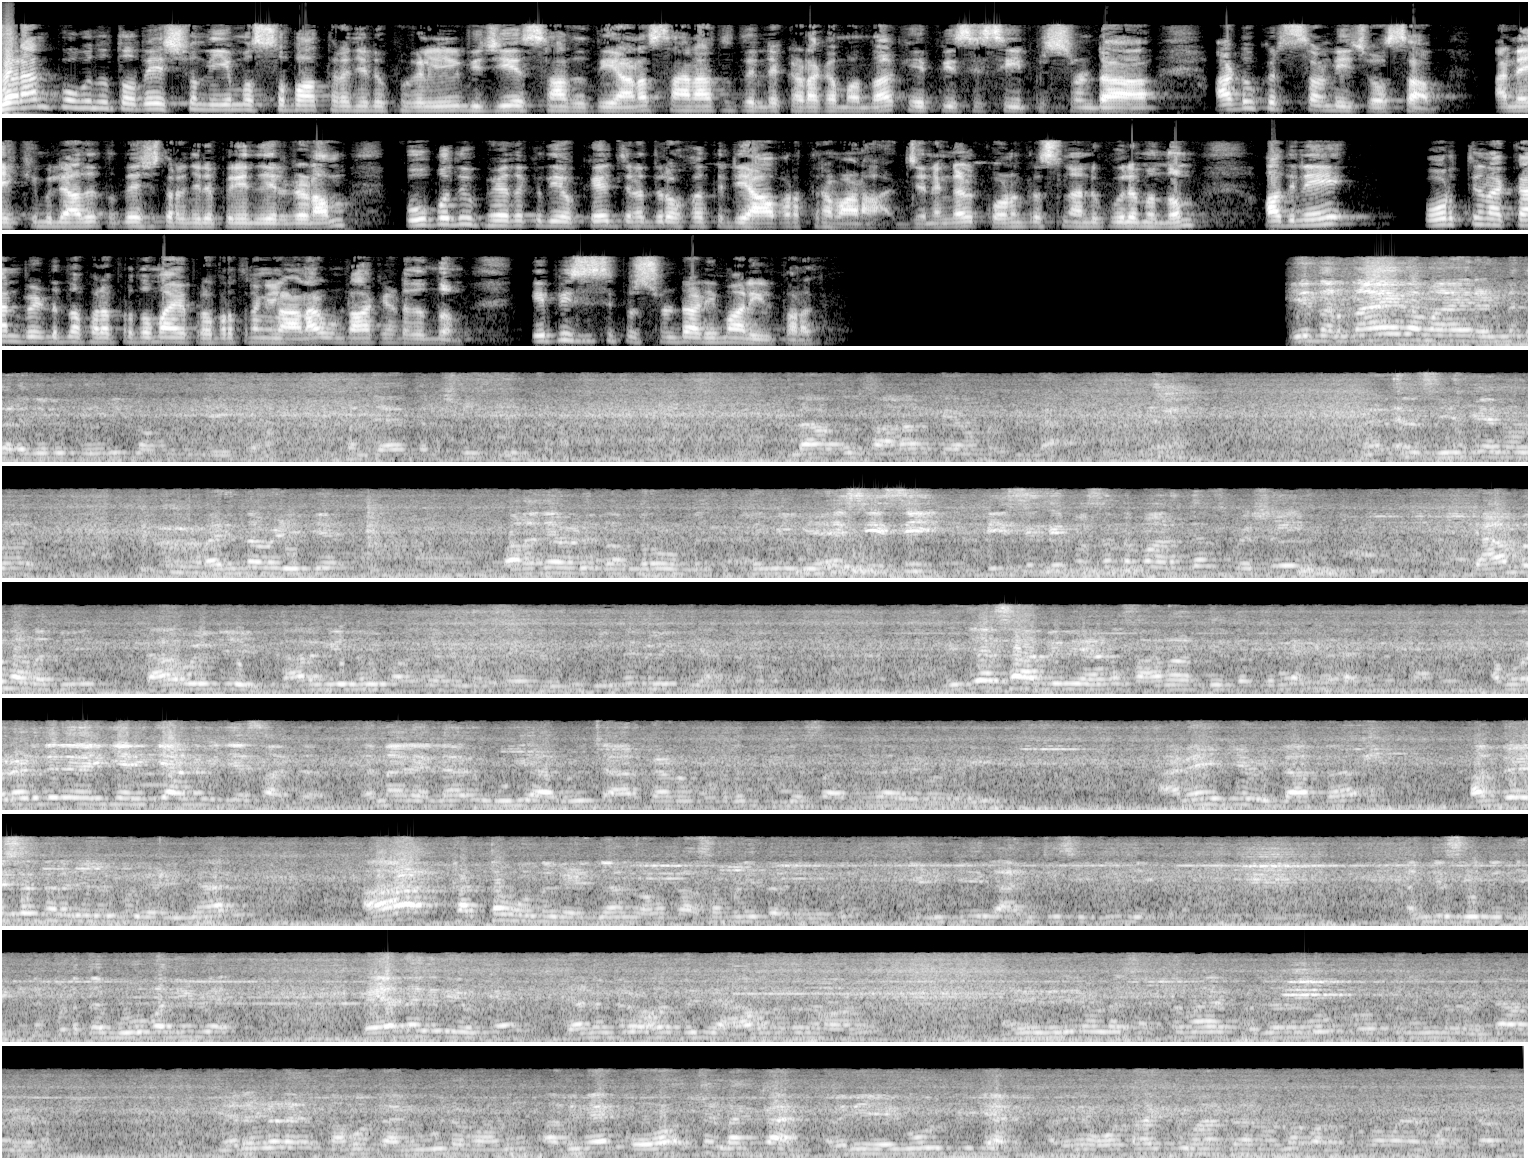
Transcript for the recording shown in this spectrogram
വരാൻ പോകുന്ന തദ്ദേശ നിയമസഭാ തെരഞ്ഞെടുപ്പുകളിൽ വിജയസാധ്യതയാണ് സ്ഥാനാർത്ഥിത്വത്തിന്റെ ഘടകമെന്ന് K P C C president advocate Sunny Joseph. അനൈക്യമില്ലാതെ തദ്ദേശ തെരഞ്ഞെടുപ്പിനെ നേരിടണം. ഭൂപതി ഭേദഗതിയൊക്കെ ജനദ്രോഹത്തിന്റെ ആവർത്തനമാണ്. ജനങ്ങൾ കോൺഗ്രസിന് അനുകൂലമെന്നും അതിനെ കോർത്തിണക്കാൻ വേണ്ടുന്ന ഫലപ്രദമായ പ്രവർത്തനങ്ങളാണ് ഉണ്ടാക്കേണ്ടതെന്നും K P C C president അടിമാലിയിൽ പറഞ്ഞു. ഈ നിർണായകമായ രണ്ട് തെരഞ്ഞെടുപ്പുകളിൽ നമുക്ക് ജയിക്കണം പഞ്ചായത്ത് ജയിക്കണം. എല്ലാവർക്കും സ്ഥാനാർത്ഥിയാവാൻ പറ്റില്ല. നേരത്തെ സി പി എന്നോട് വരുന്ന വഴിക്ക് പറഞ്ഞ ഒരു തന്ത്രമുണ്ട്. അല്ലെങ്കിൽ A C C D C C പ്രസിഡന്റുമാർക്ക് special camp നടത്തി രാഹുൽജിയും കാർഗിലും പറഞ്ഞ ഒരു മെസ്സേജ് ഉണ്ട്. ഭിന്നബിലിറ്റിയാണ് വിജയസാധ്യതയാണ് സ്ഥാനാർത്ഥിത്വത്തിന്റെ ഘടകം അപ്പോൾ ഓരോരുത്തരും എനിക്കാണ് വിജയസാധ്യത. എന്നാൽ എല്ലാവരും കൂടി ആലോചിച്ച് ആർക്കാണ് കൂടുതൽ വിജയസാധ്യത എന്നുള്ളതിൽ അനൈക്യമില്ലാത്ത തദ്ദേശ തെരഞ്ഞെടുപ്പ് കഴിഞ്ഞാൽ ആ ഘട്ടം ഒന്ന് കഴിഞ്ഞാൽ നമുക്ക് അസംബ്ലി തെരഞ്ഞെടുപ്പ് ഇടുക്കിയിൽ അഞ്ച് സീറ്റും ജയിക്കണം. അഞ്ച് സീറ്റും ജയിക്കണം. ഇവിടുത്തെ ഭൂപതി ഭേദഗതിയൊക്കെ ജനദ്രോഹത്തിന്റെ ആവർത്തനമാണ്. അതിനെതിരെയുള്ള ശക്തമായ പ്രചരണവും പ്രവർത്തനങ്ങളും എല്ലാം വേണം. ജനങ്ങളെ നമുക്ക് അനുകൂലമാണ്. അതിനെ ഓർത്തിണക്കാൻ അതിനെ ഏകോപിപ്പിക്കാൻ അതിനെ ഓട്ടാക്കി മാറ്റാനുള്ള ഫലപ്രദമായ വർക്കാണ്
